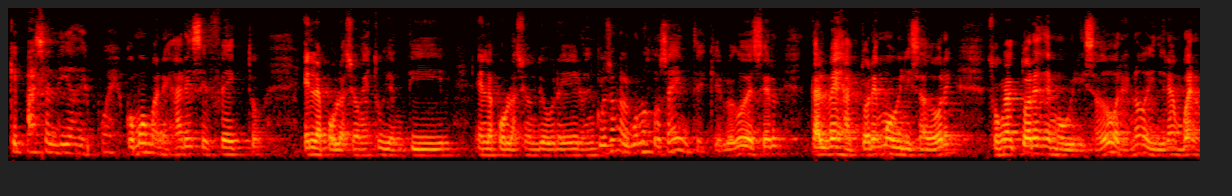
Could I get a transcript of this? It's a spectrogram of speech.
¿Qué pasa el día después? ¿Cómo manejar ese efecto en la población estudiantil, en la población de obreros, incluso en algunos docentes, que luego de ser tal vez actores movilizadores, son actores de movilizadores, ¿no? Y dirán, bueno,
